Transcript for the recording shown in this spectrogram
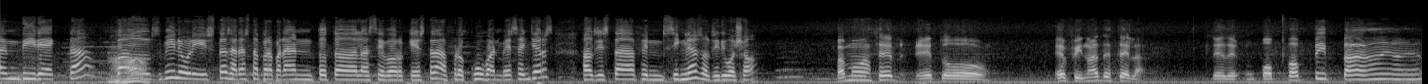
en directe pels minoristes. Ara està preparant tota la seva orquestra, Afro-Cuban Messengers. Els està fent signes, els hi diu això. Vamos a hacer esto, el final de Estela. Desde un pop pop pipa,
